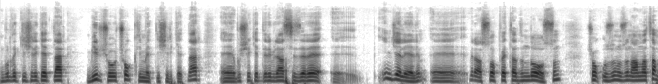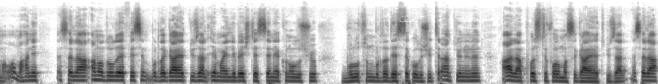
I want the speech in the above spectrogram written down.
Buradaki şirketler birçoğu çok kıymetli şirketler. E, bu şirketleri biraz sizlere e, inceleyelim. E, biraz sohbet tadında olsun. Çok uzun uzun anlatamam ama hani mesela Anadolu Efes'in burada gayet güzel MA55 desteğine yakın oluşu, Bulut'un burada destek oluşu, trend yönünün hala pozitif olması gayet güzel. Mesela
